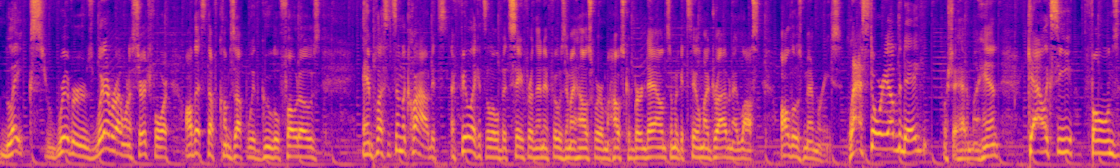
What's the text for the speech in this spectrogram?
lakes, rivers, whatever I want to search for, all that stuff comes up with Google Photos. And plus, it's in the cloud. It's I feel like it's a little bit safer than if it was in my house, where my house could burn down, someone could steal my drive, and I lost all those memories. Last story of the day. Wish I had in my hand. Galaxy phones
